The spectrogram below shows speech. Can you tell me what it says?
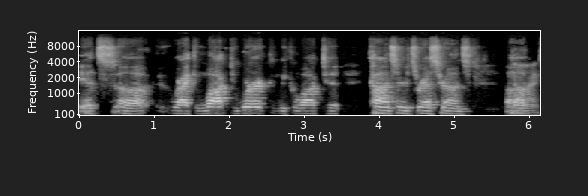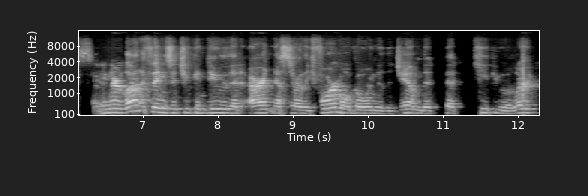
it's uh, where I can walk to work. We can walk to concerts, restaurants. Uh, nice. I mean, there are a lot of things that you can do that aren't necessarily formal going to the gym that that keep you alert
